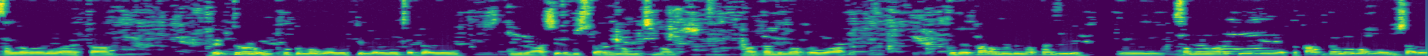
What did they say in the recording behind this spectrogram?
సంఘంలోని ఆ యొక్క వ్యక్తులను కుటుంబంలోని పిల్లలను పెద్దలను మీరు ఆశీర్వదిస్తారని నమ్ముతున్నాం మా తండ్రి మా ప్రభు ఉదయకాలం నుండి మా తండ్రి ఈ సమయం వరకు మీ యొక్క కాపుదల్లో మమ్మల్ని ఉంచారు.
